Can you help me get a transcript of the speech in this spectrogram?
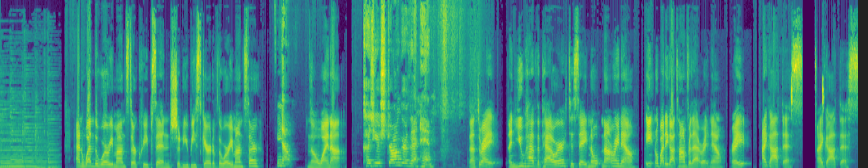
alone. And when the worry monster creeps in, should you be scared of the worry monster? No, No, why not? because you're stronger than him. That's right. And you have the power to say, no, not right now. Ain't nobody got time for that right now, right? I got this. I got this.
